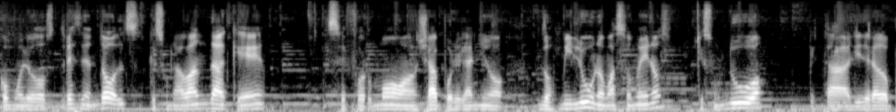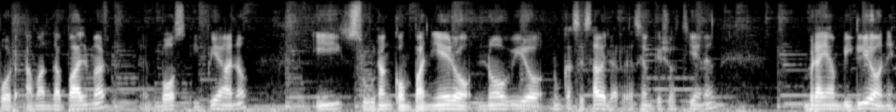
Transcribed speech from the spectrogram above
como los Dresden Dolls, que es una banda que se formó ya por el año 2001 más o menos, que es un dúo que está liderado por Amanda Palmer en voz y piano y su gran compañero, novio, nunca se sabe la relación que ellos tienen, Brian Biglione,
